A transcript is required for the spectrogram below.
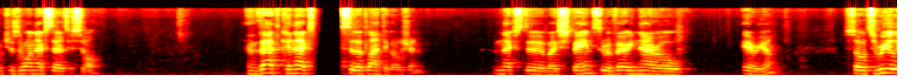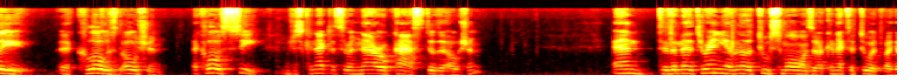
which is the one next to Eretz Yisrael, and that connects to the Atlantic Ocean, next to by Spain through a very narrow area. So it's really a closed ocean, a closed sea, which is connected through a narrow path to the ocean. And to the Mediterranean, you have another two small ones that are connected to it by,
